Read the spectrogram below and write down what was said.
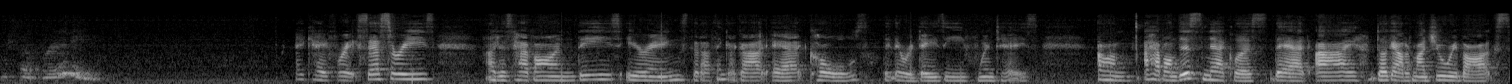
You're so pretty. Okay, for accessories, I just have on these earrings that I think I got at Kohl's. I think they were Daisy Fuentes. Um, I have on this necklace that I dug out of my jewelry box.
